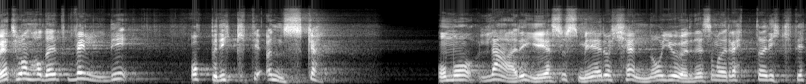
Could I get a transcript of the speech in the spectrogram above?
og jeg tror han hadde et veldig oppriktig ønske om å lære Jesus mer å kjenne og gjøre det som var rett og riktig.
